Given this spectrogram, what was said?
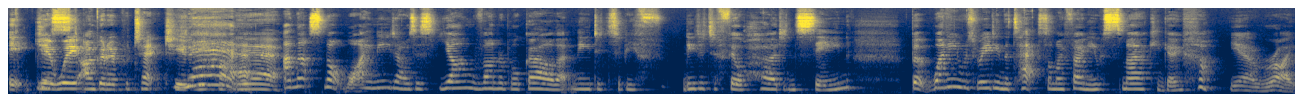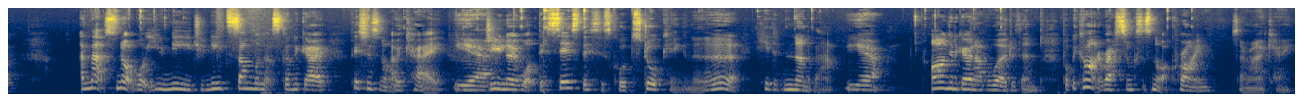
it, just. yeah, we, I'm going to protect you. yeah. Yeah. And that's not what I need. I was this young, vulnerable girl that needed to be, needed to feel heard and seen. But when he was reading the text on my phone, he was smirking, going, huh, yeah, right. And that's not what you need. You need someone that's going to go, this is not okay. Yeah. Do you know what this is? This is called stalking. He did none of that. Yeah. I'm going to go and have a word with him. But we can't arrest him because it's not a crime. So, right, okay.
